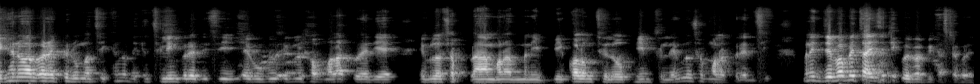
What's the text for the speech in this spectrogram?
এখানেও আবার একটা রুম আছে, এখানেও দেখেন সিলিং করে দিছি এগুলো এগুলো সব মলাট করে দিয়ে, এগুলো সব মানে কলম ছিল, ভীম ছিল, এগুলো সব মলাট করে দিছি। মানে যেভাবে চাইছে ঠিক ওইভাবেই কাজটা করে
